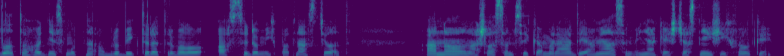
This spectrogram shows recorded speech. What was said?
Bylo to hodně smutné období, které trvalo asi do mých 15 let. Ano, našla jsem si kamarády a měla jsem i nějaké šťastnější chvilky,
